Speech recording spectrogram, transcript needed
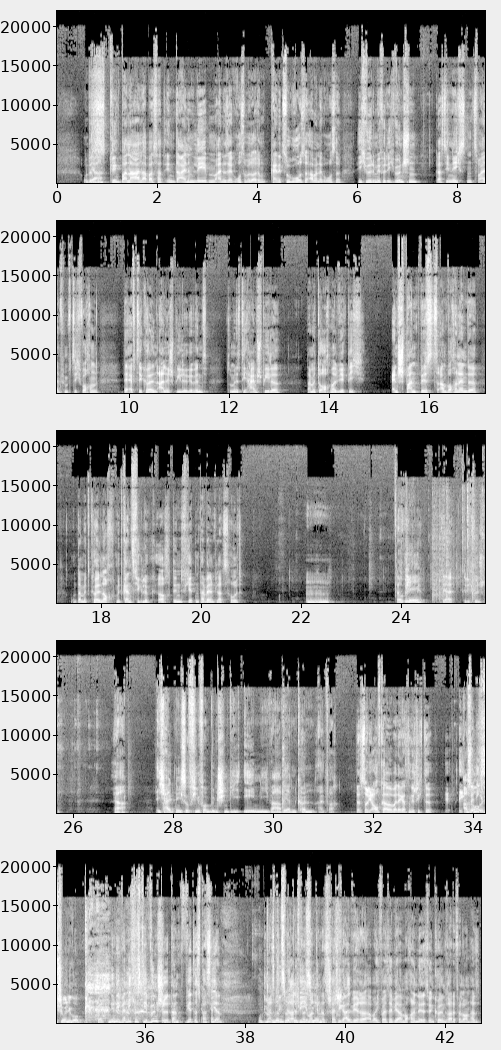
Und es Ja. klingt banal, aber es hat in deinem Leben eine sehr große Bedeutung. Keine zu große, aber eine große. Ich würde mir für dich wünschen, dass die nächsten 52 Wochen der FC Köln alle Spiele gewinnt. Zumindest die Heimspiele. Damit du auch mal wirklich entspannt bist am Wochenende und damit Köln auch mit ganz viel Glück auch den vierten Tabellenplatz holt. Das Okay. würde ich mir ja, würde ich wünschen. Ja. Ich halte nicht so viel von Wünschen, die eh nie wahr werden können, einfach. Das ist doch die Aufgabe bei der ganzen Geschichte. Ach so, Entschuldigung. Wenn, nee, nee, wenn ich es dir wünsche, dann wird es passieren. Und Lutz klingt gerade wie wirklich jemand, dem passieren. das scheißegal wäre, aber ich weiß ja, wie er am Wochenende ist, wenn Köln gerade verloren hat.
